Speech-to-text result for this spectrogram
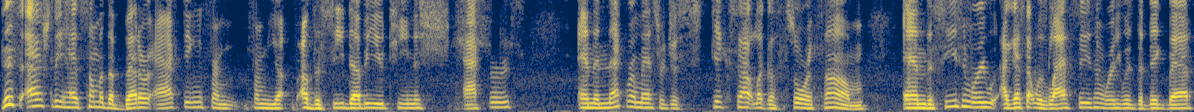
this actually has some of the better acting from from of the CW teenish actors, and the necromancer just sticks out like a sore thumb. And the season where he, I guess that was last season where he was the big bad,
